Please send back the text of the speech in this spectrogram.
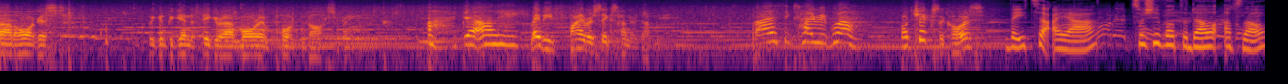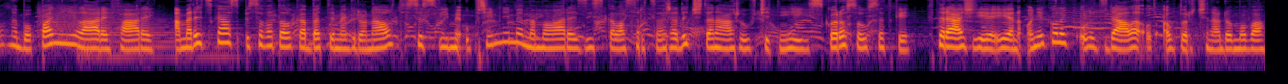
About August, we can begin to figure out more important offspring. Oh, darling. Maybe five or six hundred of them. Five, six hundred what? Well, chicks, of course. Vejce a já, co život dal a vzal, nebo paní Láry Fáry. Americká spisovatelka Betty McDonald si svými upřímnými memoáry získala srdce řady čtenářů, včetně její skoro sousedky, která žije jen o několik ulic dále od autorčina domova.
